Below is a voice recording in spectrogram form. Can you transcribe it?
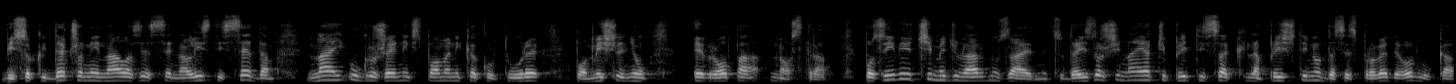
Visoki dečani nalaze se na listi sedam najugroženijih spomenika kulture po mišljenju Evropa Nostra. Pozivajući međunarodnu zajednicu da izvrši najjači pritisak na Prištinu da se sprovede odluka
